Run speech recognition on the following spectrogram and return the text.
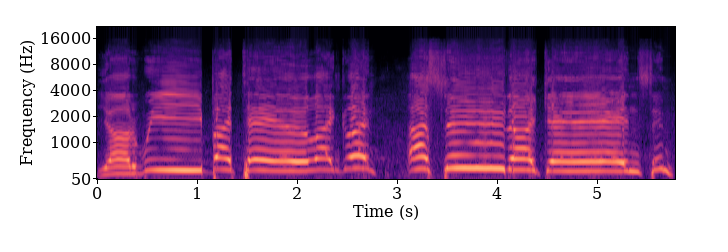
your wee battle England. I stood against him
